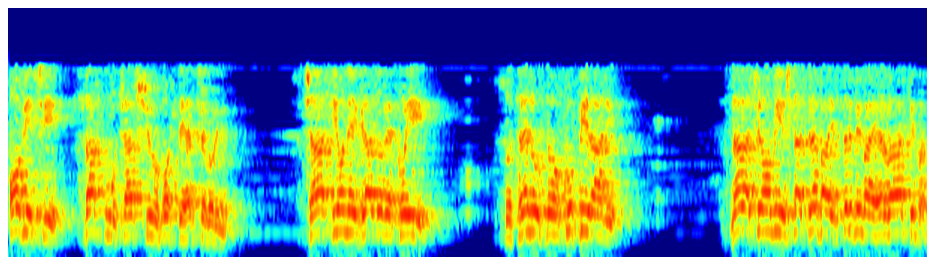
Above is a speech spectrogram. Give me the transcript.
obići svaku čaršiju u Bosni i Hercegovini. Čak i one gradove koji su trenutno okupirani. Naćemo mi šta treba i Srbima i Hrvatima.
